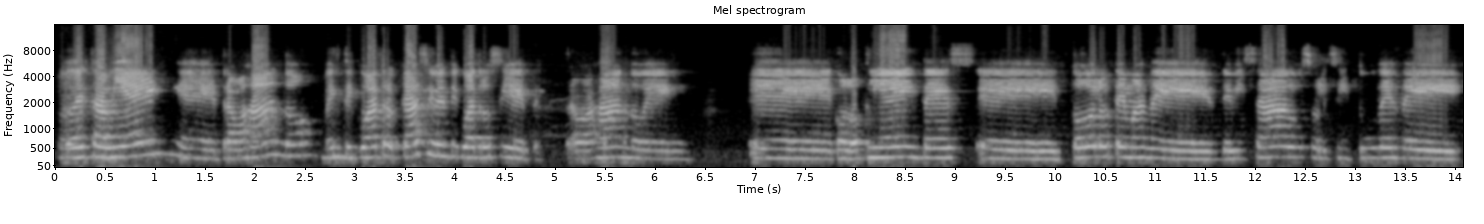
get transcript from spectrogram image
Todo está bien, eh, trabajando 24, casi 24/7, trabajando en, eh, con los clientes, eh, todos los temas de, de visados, solicitudes de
